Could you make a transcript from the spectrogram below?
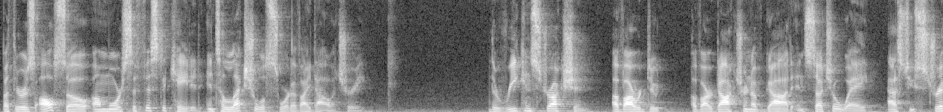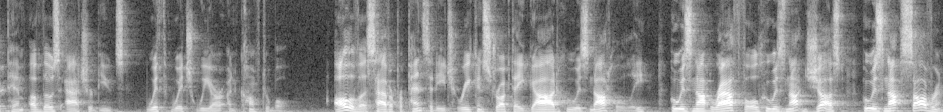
but there is also a more sophisticated, intellectual sort of idolatry the reconstruction of our, of our doctrine of God in such a way as to strip him of those attributes with which we are uncomfortable. All of us have a propensity to reconstruct a God who is not holy, who is not wrathful, who is not just, who is not sovereign.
